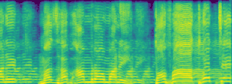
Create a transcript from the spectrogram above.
মানে মাঝহাব আমরাও মানি। তফাত হচ্ছে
